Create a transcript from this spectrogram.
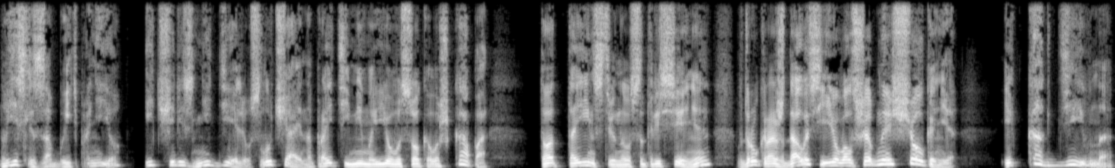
Но если забыть про нее, и через неделю случайно пройти мимо ее высокого шкафа, то от таинственного сотрясения вдруг рождалось ее волшебное щелканье. И как дивно,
